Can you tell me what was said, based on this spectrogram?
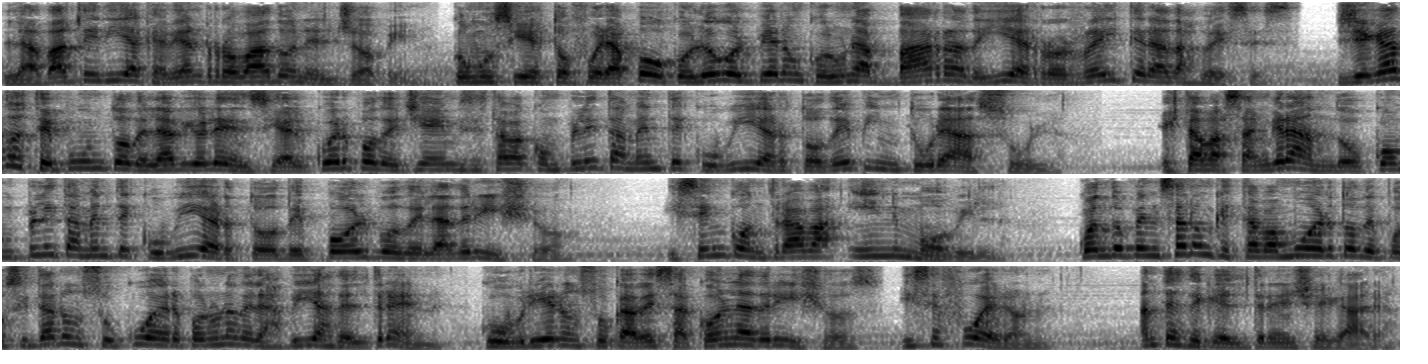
la batería que habían robado en el shopping. Como si esto fuera poco, lo golpearon con una barra de hierro reiteradas veces. Llegado a este punto de la violencia, el cuerpo de James estaba completamente cubierto de pintura azul. Estaba sangrando, completamente cubierto de polvo de ladrillo, y se encontraba inmóvil. Cuando pensaron que estaba muerto, depositaron su cuerpo en una de las vías del tren, cubrieron su cabeza con ladrillos y se fueron antes de que el tren llegara.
